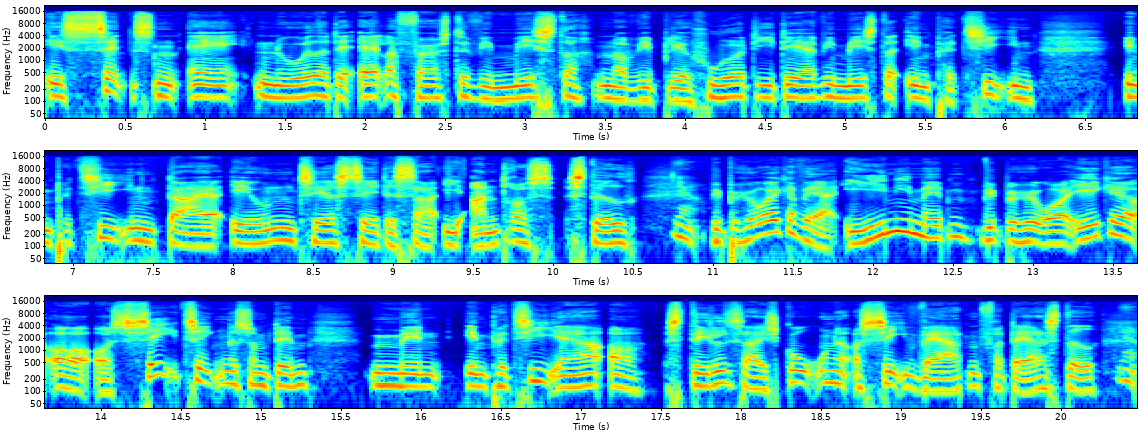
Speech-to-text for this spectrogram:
essensen af noget af det allerførste, vi mister, når vi bliver hurtige, det er, at vi mister empatien. Empatien, der er evnen til at sætte sig i andres sted. Ja. Vi behøver ikke at være enige med dem, vi behøver ikke at, at se tingene som dem, men empati er at stille sig i skoene og se verden fra deres sted. Ja.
